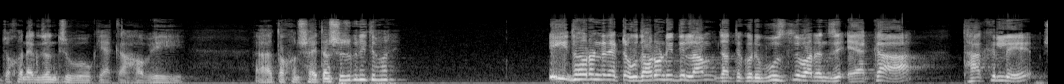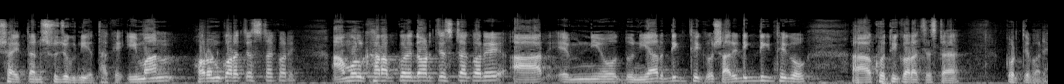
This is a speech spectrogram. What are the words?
যখন একজন যুবক একা হবে তখন শয়তান সুযোগ নিতে পারে। এই ধরনের একটা উদাহরণই দিলাম যাতে করে বুঝতে পারেন যে একা থাকলে শয়তান সুযোগ নিয়ে থাকে। ইমান হরণ করার চেষ্টা করে, আমল খারাপ করে দেওয়ার চেষ্টা করে, আর এমনিও দুনিয়ার দিক থেকেও, শারীরিক দিক থেকেও ক্ষতি করার চেষ্টা করতে পারে।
